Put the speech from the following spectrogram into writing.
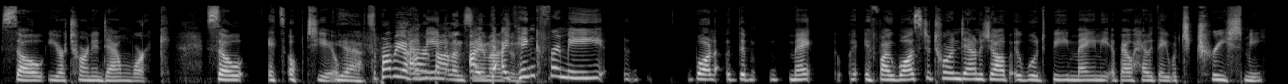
So you're turning down work. So it's up to you. Yeah, it's probably a hard balance. I, I, imagine. I think for me, what the if I was to turn down a job, it would be mainly about how they would treat me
